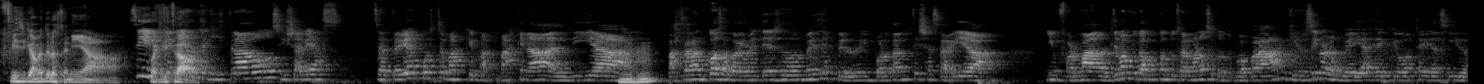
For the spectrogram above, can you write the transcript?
físicamente los tenía sí, registrados. registrados y ya habías, o sea, te habías puesto más que, más, que nada al día. Pasaron cosas obviamente en esos dos meses, pero lo importante ya se había informado. El tema fue capaz con tus hermanos y con tu papá, que eso sí no los veías desde que vos te habías ido.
